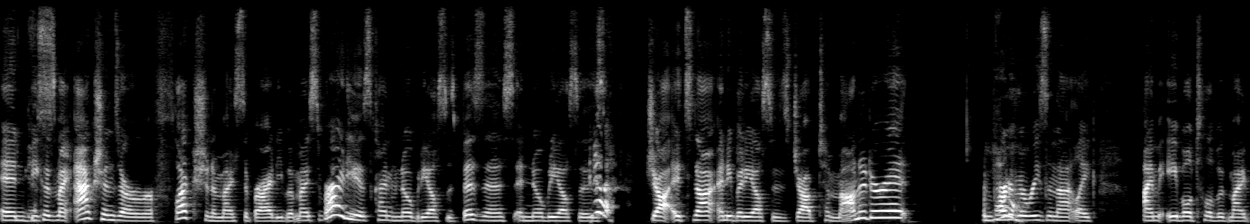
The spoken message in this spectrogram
and yes. because my actions are a reflection of my sobriety but my sobriety is kind of nobody else's business and nobody else's yeah. Job it's not anybody else's job to monitor it and part yeah. of the reason that like i'm able to live with my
